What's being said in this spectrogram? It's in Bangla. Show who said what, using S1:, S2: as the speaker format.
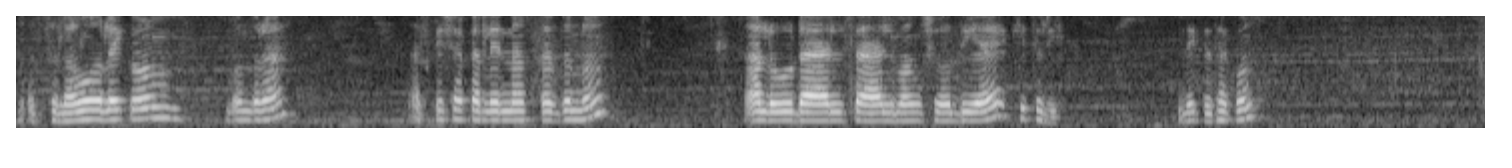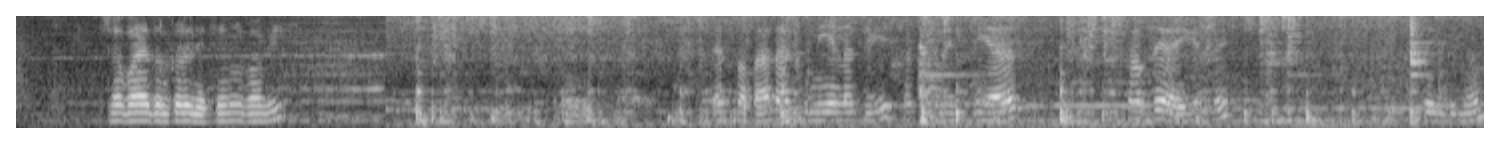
S1: আসসালামু আলাইকুম, বন্ধুরা। আজকে সকালের নাস্তার জন্য আলু, ডাল, চাল, মাংস দিয়ে খিচুড়ি। দেখতে থাকুন। সব আয়োজন করে নিয়েছে আমার ভাবি। তেজপাতা দারচিনি এলাচি, কাঁচামরিচ, পেঁয়াজ, সব দেওয়া হয়ে গেছে। তেল দিলাম।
